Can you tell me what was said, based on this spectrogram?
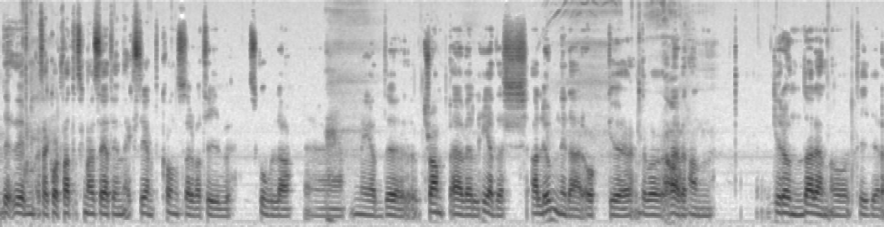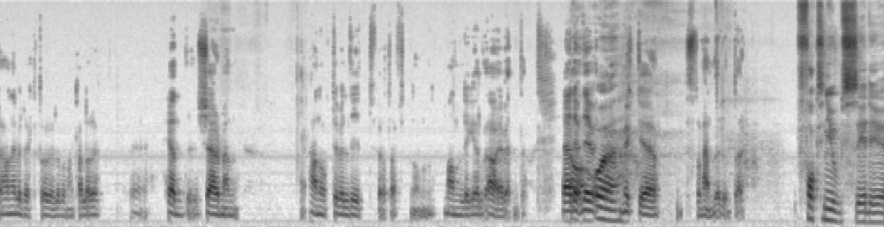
det, det, så här, kortfattat ska man säga att det är en extremt konservativ skola. Eh, med eh, Trump är väl hedersalumni där och eh, det var ja. även han grundaren och tidigare, han är väl rektor eller vad man kallar det. Eh, head chairman han åkte väl dit för att ha haft någon manlig eller ja, jag vet inte. Ja, det, det är och, eh, mycket som händer runt där. Fox News är det ju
